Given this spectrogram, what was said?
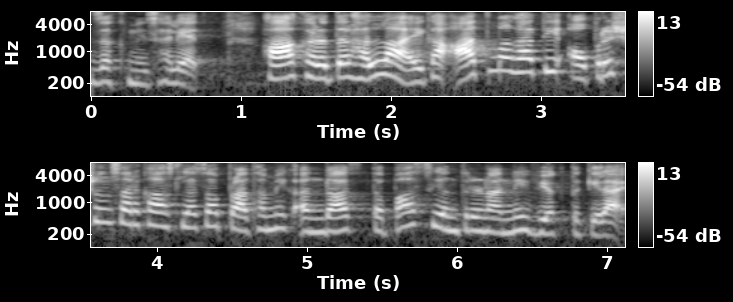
जखमी झाले आहेत. हा खरं तर हल्ला एका आत्मघाती ऑपरेशन सारखा असल्याचा प्राथमिक अंदाज तपास यंत्रणांनी व्यक्त केलाय.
